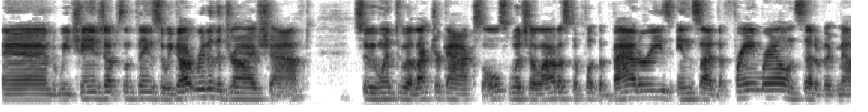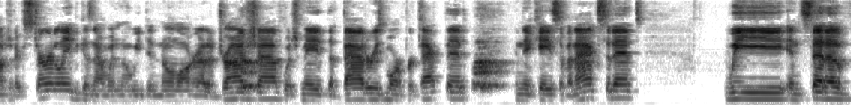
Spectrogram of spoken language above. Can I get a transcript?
And we changed up some things. So we got rid of the drive shaft so we went to electric axles, which allowed us to put the batteries inside the frame rail instead of mounted externally, because now we did no longer had a drive shaft, which made the batteries more protected in the case of an accident. We instead of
